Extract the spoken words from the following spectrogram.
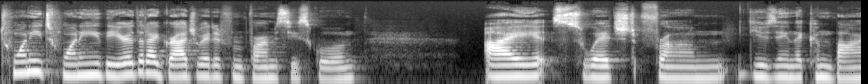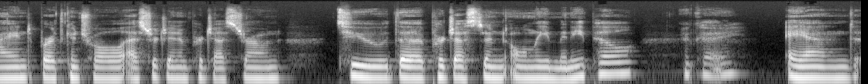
2020, the year that I graduated from pharmacy school. I switched from using the combined birth control, estrogen and progesterone, to the progesterone only mini pill. okay. And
